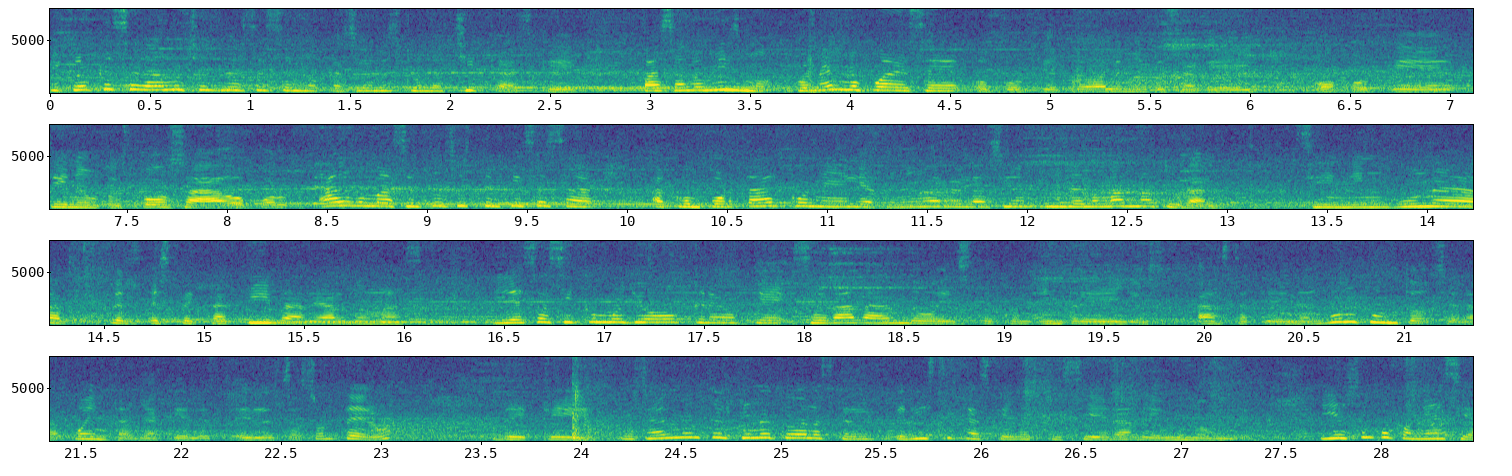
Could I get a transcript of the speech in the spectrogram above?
Y creo que se da muchas veces en ocasiones con las chicas, que pasa lo mismo. Con él no puede ser, o porque probablemente sea gay, o porque tiene otra esposa, o por algo más. Entonces te empiezas a, a comportar con él y a tener una relación de lo más natural, sin ninguna expectativa de algo más. Y es así como yo creo que se va dando esto con- entre ellos, hasta que en algún punto se da cuenta, ya que él, es- él está soltero, de que pues, realmente él tiene todas las características que ella quisiera de un hombre. Y es un poco necia,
